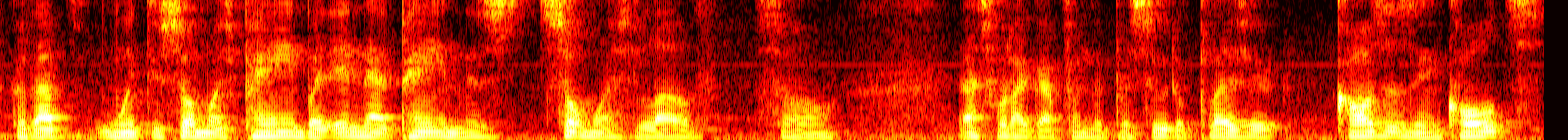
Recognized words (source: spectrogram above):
Because I've went through so much pain, but in that pain there's so much love. So that's what I got from the pursuit of pleasure. Causes and cults.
